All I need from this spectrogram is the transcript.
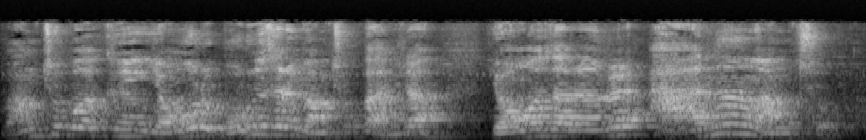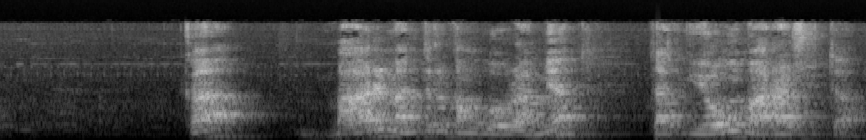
왕초보가 그냥 영어를 모르는 사람이 왕초보가 아니라 영어 단어를 아는 왕초보가 말을 만드는 방법을 하면 나 영어 말할 수 있다.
